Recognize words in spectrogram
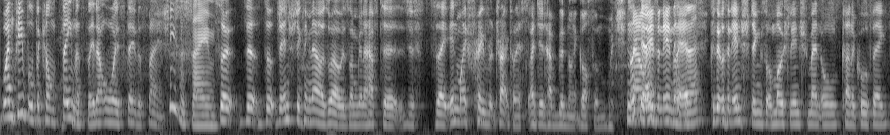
when people become famous, they don't always stay the same. She's the same. So the, the the interesting thing now as well is I'm going to have to just say in my favourite track list I did have Goodnight Gotham, which now Okay, isn't in here okay. because it was an interesting sort of mostly instrumental kind of cool thing.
